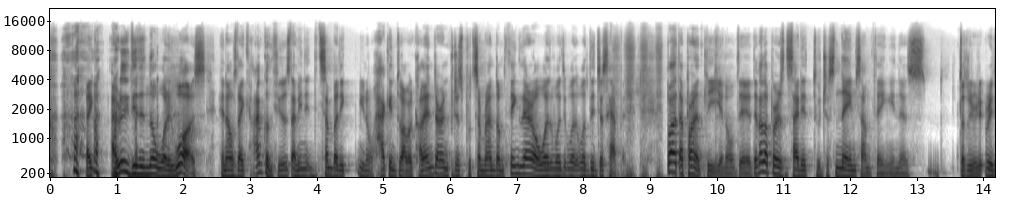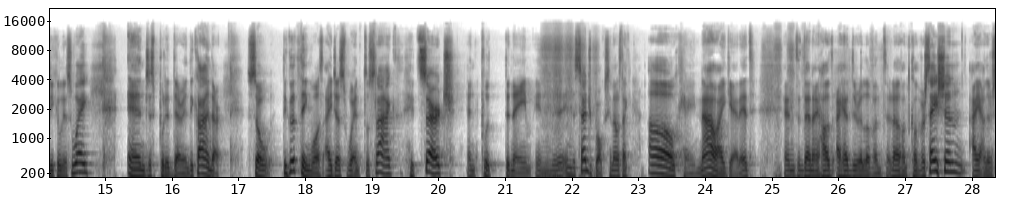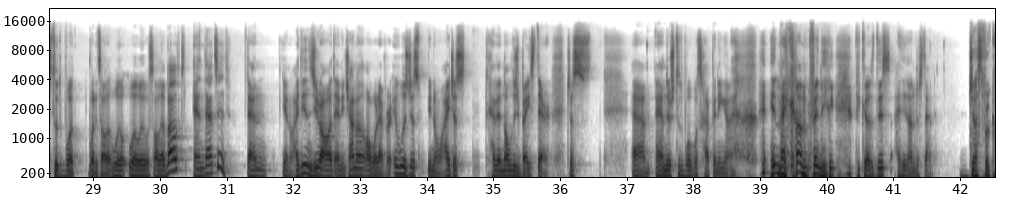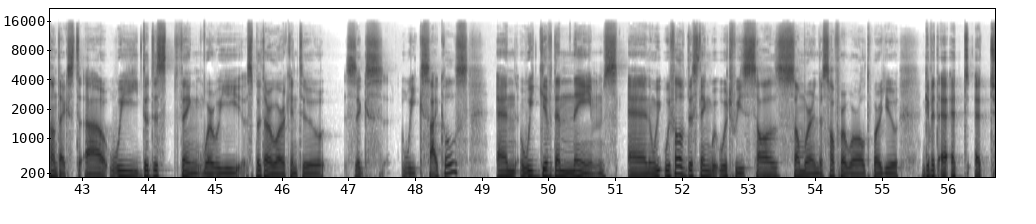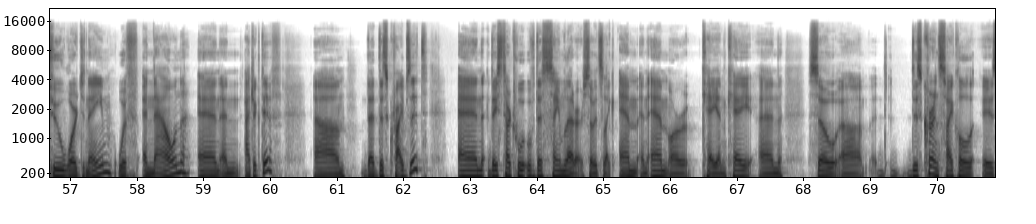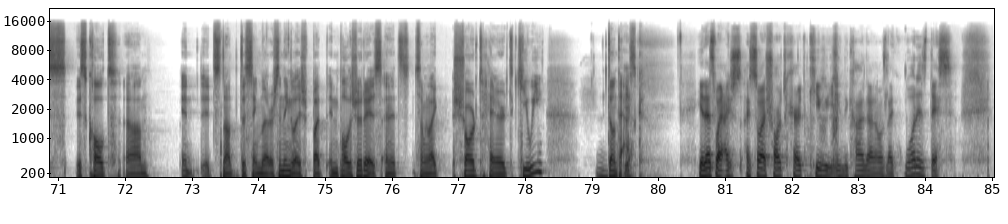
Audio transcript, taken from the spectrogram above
Like i really didn't know what it was. And i was like i'm confused. I mean did somebody you know hack into our calendar and just put some random thing there or what what, what, what did just happen? But apparently you know the developers decided to just name something in this totally ridiculous way and just put it there in the calendar. So the good thing was I just went to Slack, hit search, and put the name in the in the search box, and I was like, okay, now I get it. And then I had I had the relevant relevant conversation. I understood what what it's all what it was all about, and that's it. And you know I didn't zero out any channel or whatever. It was just you know I just had a knowledge base there. Just um, I understood what was happening in my company because this I didn't understand just for context, uh, we did this thing where we split our work into six week cycles and we give them names and we, we followed this thing which we saw somewhere in the software world where you give it a, a, a two word name with a noun and an adjective um, that describes it and they start with the same letter. So it's like m and m or k and k and so uh, this current cycle is is called. Um, it, it's not the same letters in English, but in Polish it is, and it's something like short-haired kiwi. Don't ask. Yeah, yeah that's why I, I saw a short-haired kiwi in the calendar, and I was like, "What is this?"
